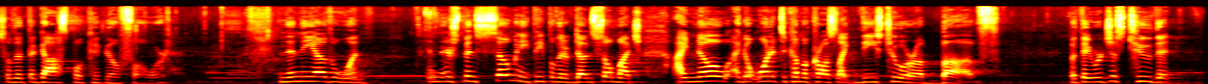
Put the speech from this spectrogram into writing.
so that the gospel could go forward. And then the other one, and there's been so many people that have done so much. I know I don't want it to come across like these two are above, but they were just two that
